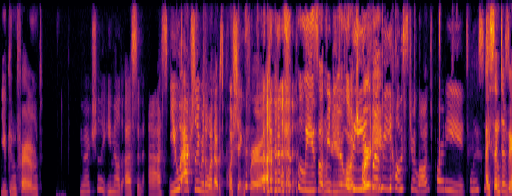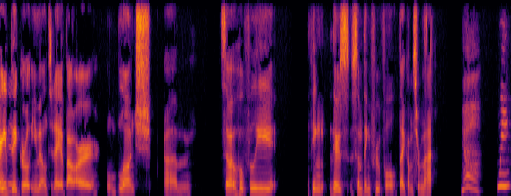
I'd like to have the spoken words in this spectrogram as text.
you confirmed. You actually emailed us and asked. You actually were the one that was pushing for. Uh, Please let me do your launch Please party. let me host your launch party. Toulouse I sent so a very big girl email today about our launch. Um, so hopefully, I think there's something fruitful that comes from that. Wink.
